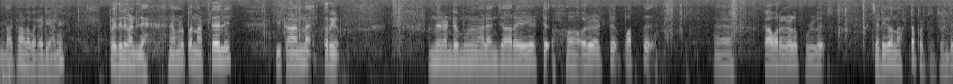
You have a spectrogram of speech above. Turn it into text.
ഉണ്ടാക്കാനുള്ള പരിപാടിയാണ്. അപ്പോൾ ഇതിൽ കണ്ടില്ലേ നമ്മളിപ്പോൾ നട്ടതിൽ ഈ കാണുന്ന ഇത്രയും. ഒന്ന് രണ്ട് മൂന്ന് നാല് അഞ്ച് ആറ് ഏഴ് എട്ട് ഒരു എട്ട് പത്ത് കവറുകൾ ഫുള്ള് ചെടികൾ നഷ്ടപ്പെട്ടിട്ടുണ്ട്.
